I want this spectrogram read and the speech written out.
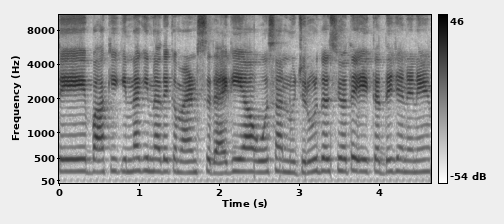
ਤੇ ਬਾਕੀ ਕਿੰਨਾ ਕਿੰਨਾ ਦੇ ਕਮੈਂਟਸ ਰਹਿ ਗਏ ਆ, ਉਹ ਸਾਨੂੰ ਜਰੂਰ ਦੱਸਿਓ ਤੇ ਇੱਕ ਅੱਧੇ ਜਣੇ ਨੇ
